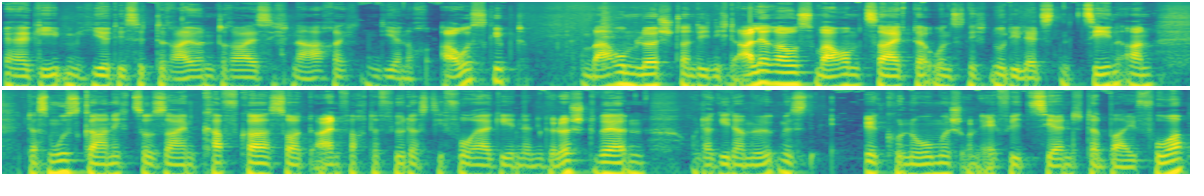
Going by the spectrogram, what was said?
Ergeben hier diese 33 Nachrichten, die er noch ausgibt. Warum löscht dann die nicht alle raus? Warum zeigt er uns nicht nur die letzten 10 an? Das muss gar nicht so sein. Kafka sorgt einfach dafür, dass die vorhergehenden gelöscht werden und da geht er möglichst ökonomisch und effizient dabei vor.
